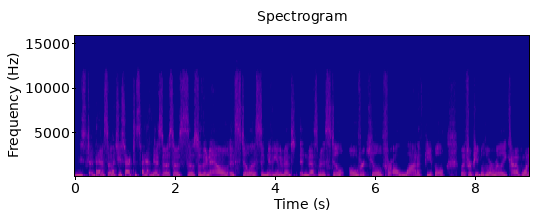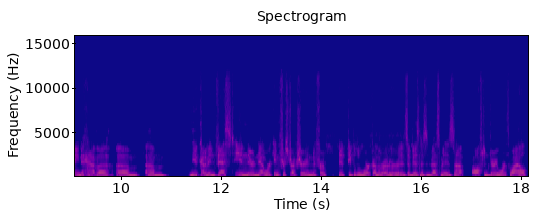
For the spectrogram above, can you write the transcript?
you st- that's so- what you start to spend. Yeah, so so so so they're now it's still in a significant event, investment. It's still overkill for a lot of people, but for people who are really kind of wanting to have a um, um, you know kind of invest in their network infrastructure, and for people who work on the road or as a business investment, it's not often very worthwhile.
